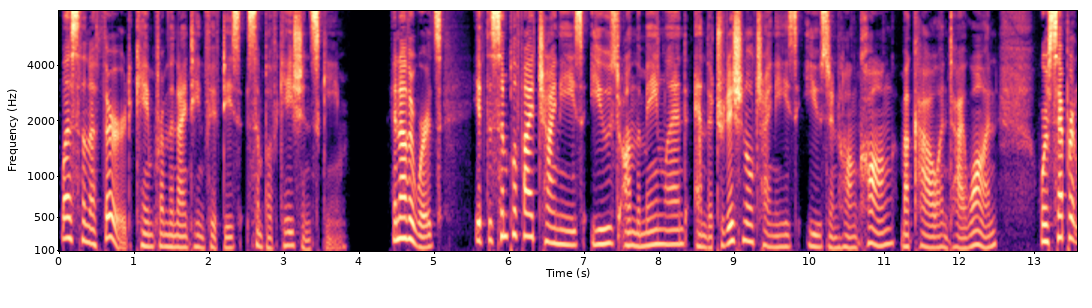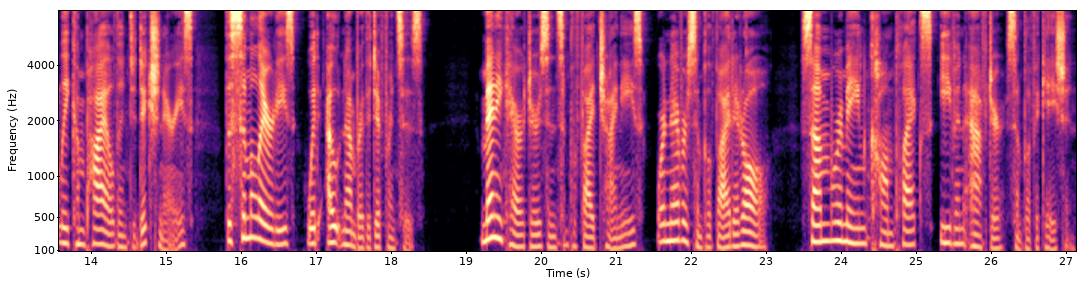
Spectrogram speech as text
less than a third came from the 1950s simplification scheme. In other words, if the simplified Chinese used on the mainland and the traditional Chinese used in Hong Kong, Macau, and Taiwan were separately compiled into dictionaries, the similarities would outnumber the differences. Many characters in simplified Chinese were never simplified at all. Some remain complex even after simplification.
